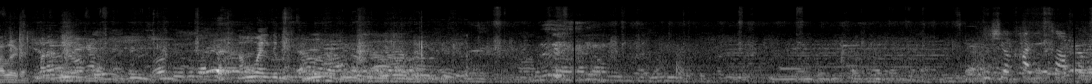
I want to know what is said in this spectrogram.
ভালো এটা। মোবাইল দিব খাইয়ে তারপরে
